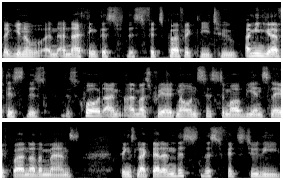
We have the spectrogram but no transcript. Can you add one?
like you know, and, and I think this this fits perfectly to. I mean, you have this this this quote: "I I must create my own system or be enslaved by another man's," things like that, and this this fits to the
